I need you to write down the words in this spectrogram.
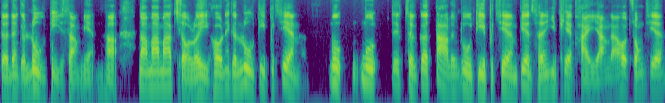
的那个陆地上面啊。那妈妈走了以后，那个陆地不见了，木木这整个大的陆地不见，变成一片海洋，然后中间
